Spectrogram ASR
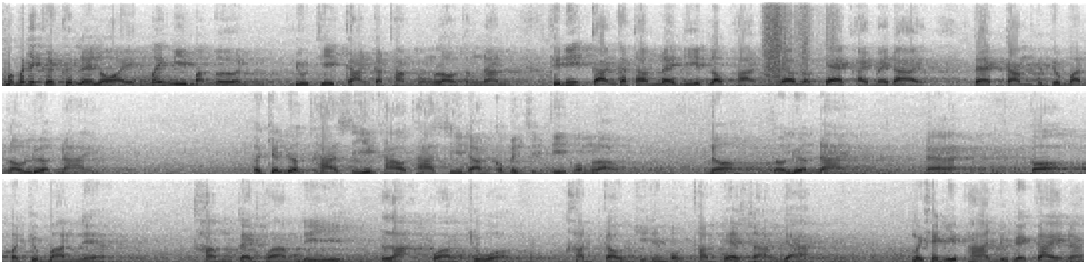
มันไม่ได้เกิดขึ้นลอยๆ ไม่มีบังเอิญอยู่ที่การกระทำของเราทั้งนั้น ทีนี้การกระทำในอดีตเราผ่านแล้วเราแก้ไขไม่ได้ แต่กรรมปัจจุบันเราเลือกได้ เราจะเลือกทาสีขาวทาสีดำก็เป็นสิทธิของเราเนาะเราเลือกได้นะก็ปัจจุบันเนี่ยทำแต่ความดีละความชั่ว ขัดเกลาจิตให้ผมทำแค่สามอย่าง ไม่ใช่นิพพานอยู่ใกล้ๆนะ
